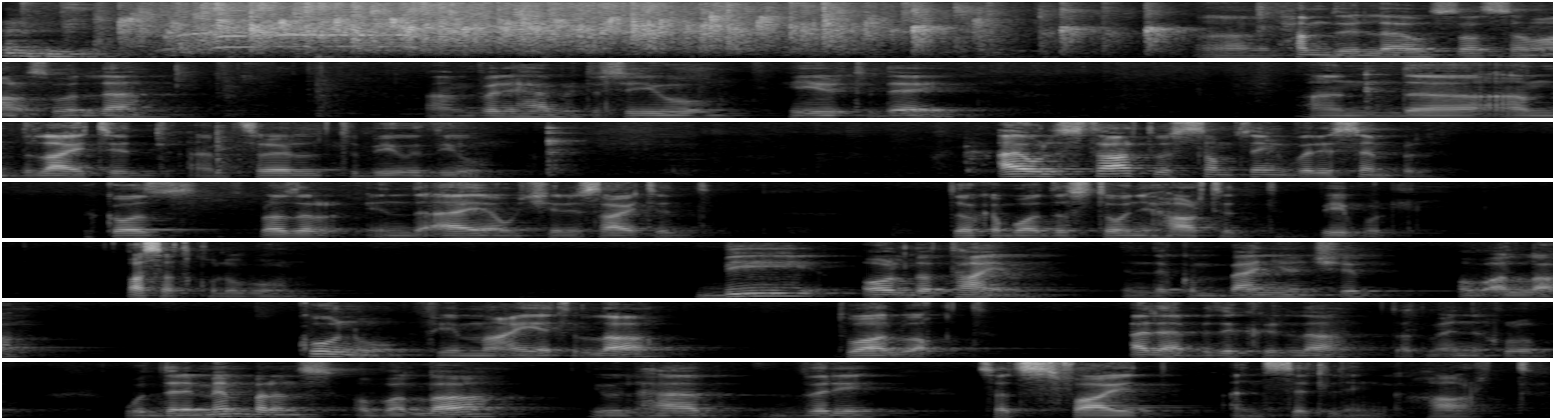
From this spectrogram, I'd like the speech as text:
Uh, Alhamdulillah. I'm very happy to see you here today. And uh, I'm delighted, I'm thrilled to be with you. I will start with something very simple because, brother, in the ayah which he recited, talk about the stony hearted people. قصد قلوبهم be all the time in the companionship of Allah. كونوا في معية الله طوال الوقت. ألا بذكر الله تطمئن القلوب. With the remembrance of Allah, you will have very satisfied and settling heart.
